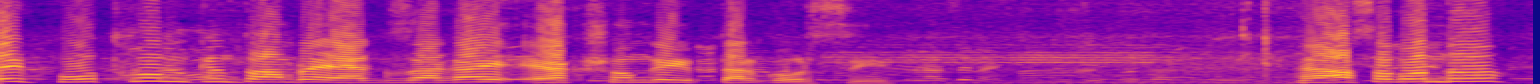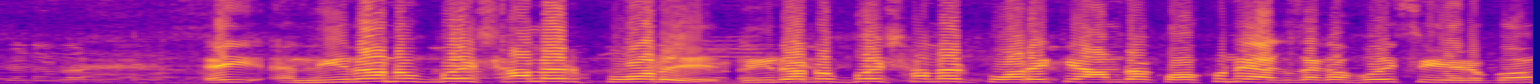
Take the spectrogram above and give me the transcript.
এই প্রথম কিন্তু আমরা এক জায়গায় একসঙ্গে ইফতার করছি। হ্যাঁ আচ্ছা বন্ধু, এই নিরানব্বই সালের পরে, নিরানব্বই সালের পরে কি আমরা কখনো এক জায়গা হয়েছি এরকম?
